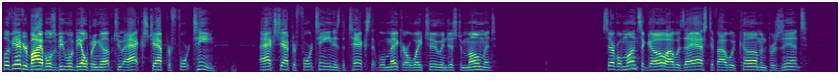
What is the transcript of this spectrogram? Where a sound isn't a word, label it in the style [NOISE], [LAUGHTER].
Well, if you have your Bibles, if you will be opening up to Acts chapter 14. Acts chapter 14 is the text that we'll make our way to in just a moment. Several months ago, I was asked if I would come and present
